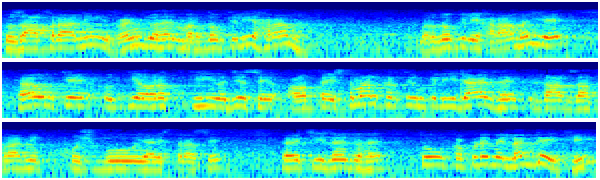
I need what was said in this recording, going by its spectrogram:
تو زعفرانی رنگ جو ہے مردوں کے لیے حرام ہے۔ مردوں کے لیے حرام ہے یہ۔ ان کے ان کی عورت کی وجہ سے عورتیں استعمال کرتی ان کے لیے جائز ہے، داغ زعفرانی خوشبو یا اس طرح سے چیزیں جو ہے تو کپڑے میں لگ گئی تھی۔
